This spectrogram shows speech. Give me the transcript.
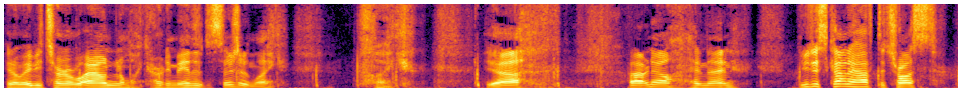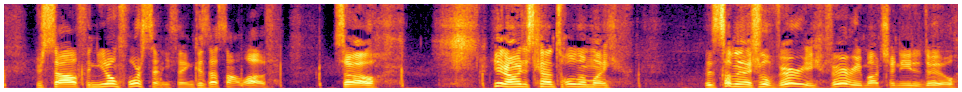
you know, maybe turn around. And I'm like, I already made the decision. Like, like, yeah, I don't know. And then you just kind of have to trust yourself and you don't force anything because that's not love. So, you know, I just kind of told them, like, it's something I feel very, very much I need to do.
